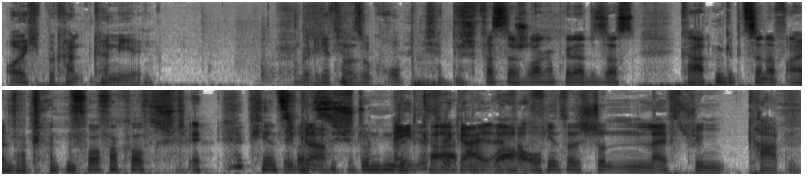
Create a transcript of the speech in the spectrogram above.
euch bekannten Kanälen. Würde ich jetzt mal so grob. Ich habe fast erschrocken, hab gedacht, du sagst, Karten gibt's dann auf allen bekannten Vorverkaufsstellen. 24 Ja, genau. Stunden Ey, mit das wäre Karten. geil. Einfach wow. 24 Stunden Livestream-Karten.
